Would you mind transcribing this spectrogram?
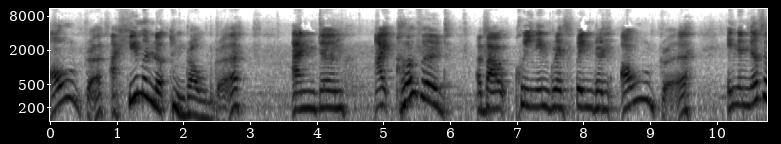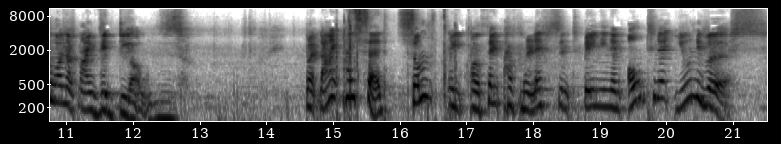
ogre, a human-looking ogre, and um, I covered about Queen Ingrith being an ogre in another one of my videos. But like I said, some people think of Maleficent being in an alternate universe.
